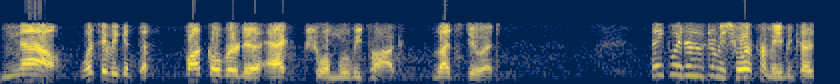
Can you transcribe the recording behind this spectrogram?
Now, let's see if we get the fuck over to actual movie talk. Let's do it. Thankfully, this is going to be short for me because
